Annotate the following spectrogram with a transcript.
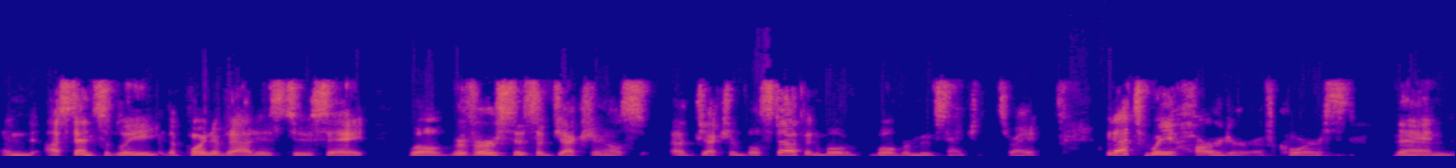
And ostensibly, the point of that is to say, well, reverse this objectionable objectionable step, and we'll we'll remove sanctions, right? But that's way harder, of course, than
